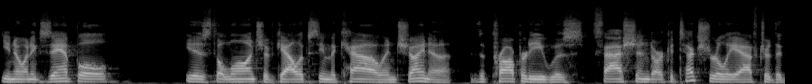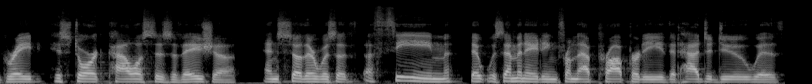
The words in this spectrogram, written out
You know, an example is the launch of Galaxy Macau in China. The property was fashioned architecturally after the great historic palaces of Asia. And so there was a, a, theme that was emanating from that property that had to do with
